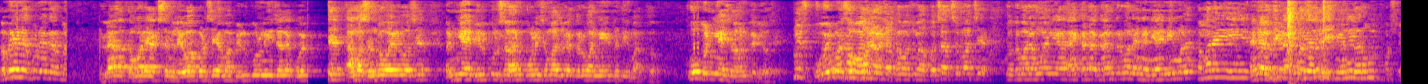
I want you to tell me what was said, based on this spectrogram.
તમે એને ગુનેગાર બન- એટલે તમારે એક્શન લેવા પડશે એમાં બિલકુલ નહીં ચાલે કોઈ આમાં સંડોવાયેલો હશે અન્યાય બિલકુલ સહન કોળી સમાજ કરવા નથી માંગતો. ખૂબ અન્યાય સહન કર્યો છે. કોઈ પણ સમાજ થવો જોઈએ આ પછાત સમાજ છે તો તમારે હું એની આંખ આડા કાન કરવાના એને ન્યાય નહીં મળે? તમારે એને અધિકાર. કરવું જ પડશે.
